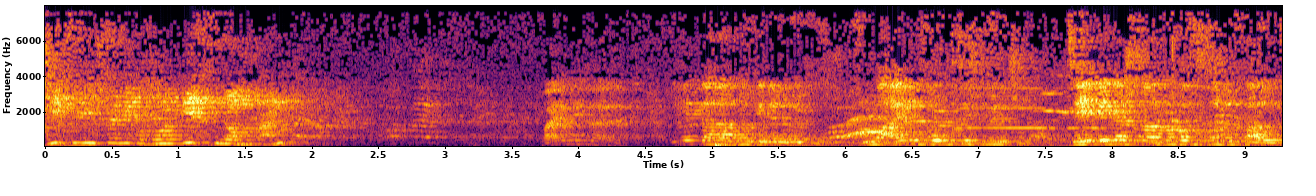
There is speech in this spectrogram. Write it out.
Schiedsrichtermikrofon ist noch an. Druck in den Rücken. Nummer 51 München. 10 Meter Strafe, Kopfstunde Foul.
